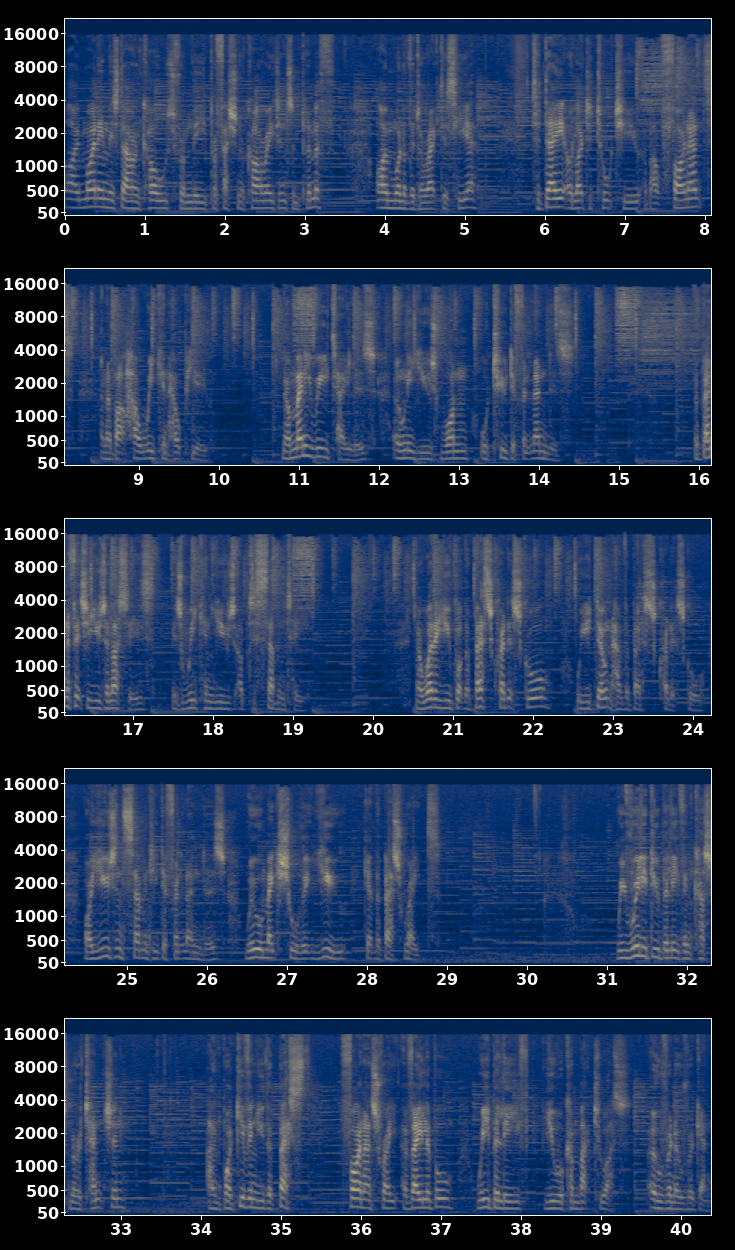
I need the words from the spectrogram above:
Hi, my name is Darren Coles from the Professional Car Agents in Plymouth. I'm one of the directors here. Today I'd like to talk to you about finance and about how we can help you. Now many retailers only use one or two different lenders. The benefits of using us is, is we can use up to 70. Now whether you've got the best credit score or you don't have the best credit score, by using 70 different lenders, we will make sure that you get the best rates. We really do believe in customer retention and by giving you the best finance rate available, we believe you will come back to us over and over again.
